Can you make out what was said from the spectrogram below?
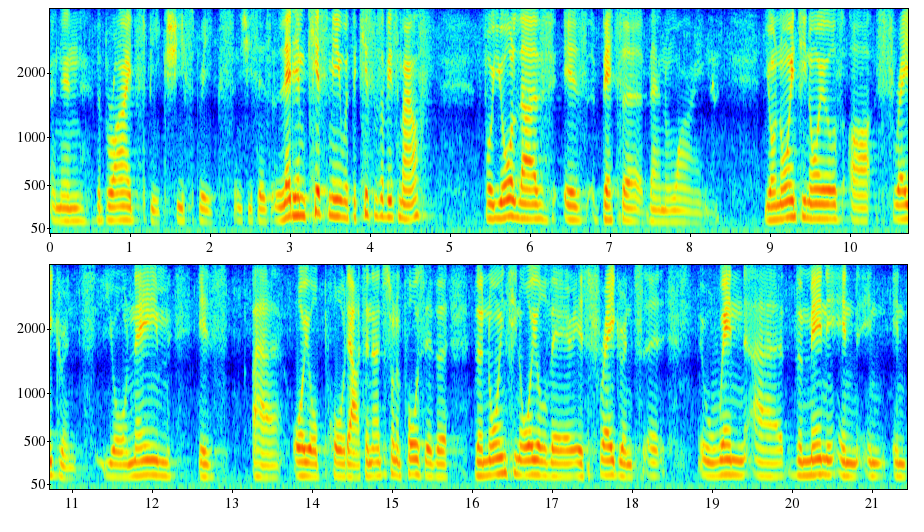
and then the bride speaks. She speaks, and she says, Let him kiss me with the kisses of his mouth, for your love is better than wine. Your anointing oils are fragrant. Your name is uh, oil poured out. And I just want to pause there. The, the anointing oil there is fragrant. Uh, when uh, the men in, in, in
